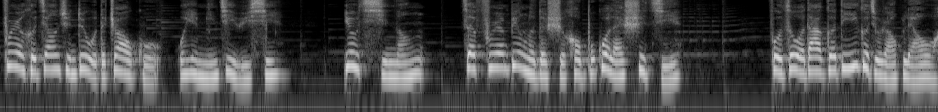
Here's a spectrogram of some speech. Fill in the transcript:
夫人和将军对我的照顾，我也铭记于心，又岂能在夫人病了的时候不过来市集？否则我大哥第一个就饶不了我。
